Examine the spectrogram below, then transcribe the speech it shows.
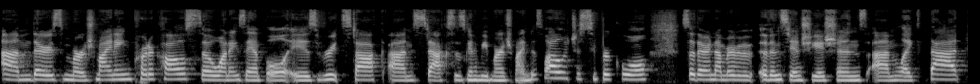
Um, there's merge mining protocols. So one example is Rootstock. Um, Stacks is going to be merge mined as well, which is super cool. So there are a number of, of instantiations um, like that.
